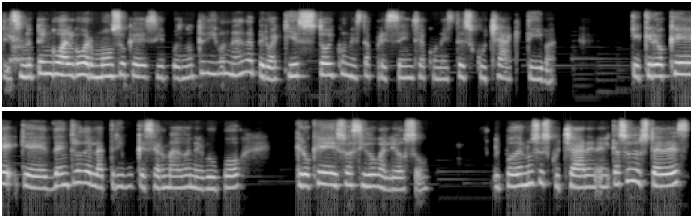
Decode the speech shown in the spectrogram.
si no tengo algo hermoso que decir, pues no te digo nada, pero aquí estoy con esta presencia, con esta escucha activa, que creo que, que dentro de la tribu que se ha armado en el grupo, creo que eso ha sido valioso. El podernos escuchar. En el caso de ustedes,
